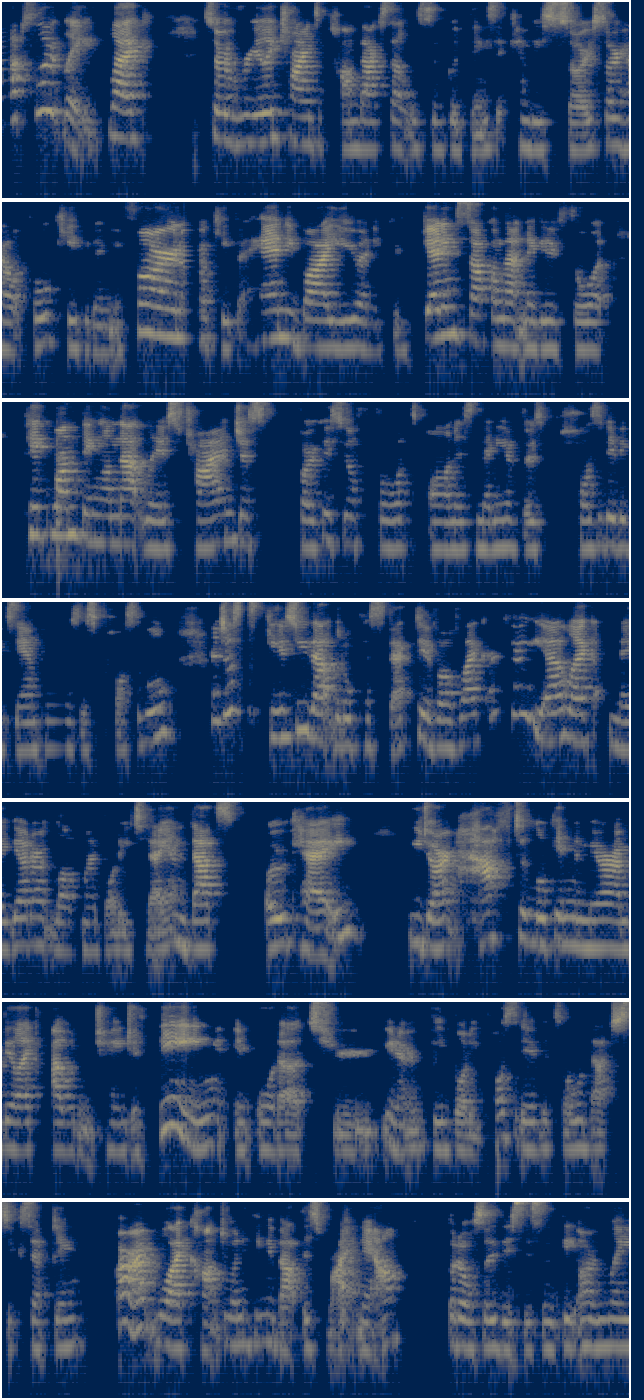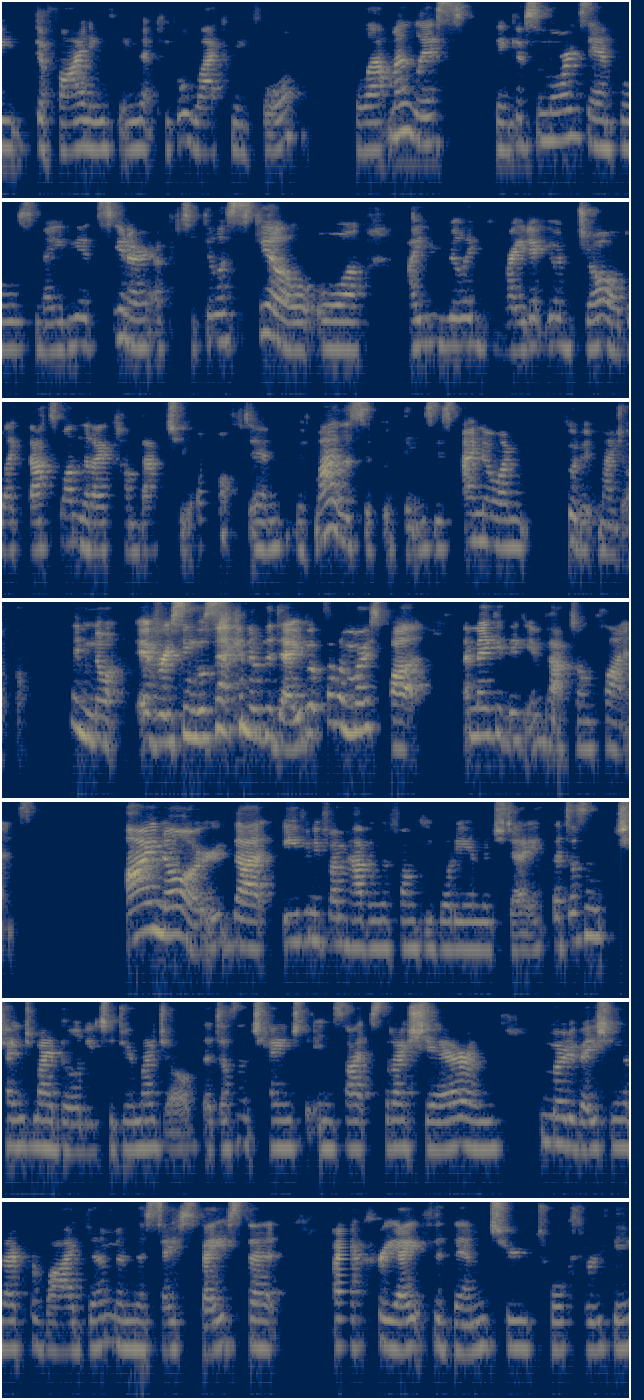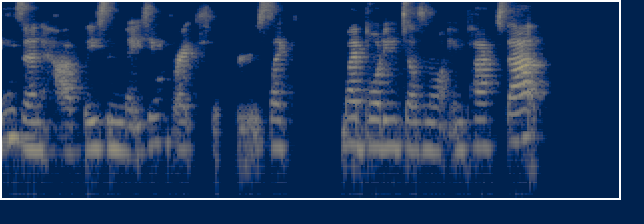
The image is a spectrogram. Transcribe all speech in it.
Absolutely. Like, so really trying to come back to that list of good things, it can be so, so helpful. Keep it in your phone or keep it handy by you. And if you're getting stuck on that negative thought, pick one thing on that list, try and just focus your thoughts on as many of those positive examples as possible and just gives you that little perspective of like okay yeah like maybe i don't love my body today and that's okay. You don't have to look in the mirror and be like i wouldn't change a thing in order to you know be body positive. It's all about just accepting all right well i can't do anything about this right now but also this isn't the only defining thing that people like me for. Pull out my list think of some more examples. Maybe it's you know a particular skill or are you really great at your job? Like that's one that i come back to often with my list of good things is i know i'm good at my job. Maybe not every single second of the day but for the most part i make a big impact on clients. I know that even if i'm having a funky body image day that doesn't change my ability to do my job. That doesn't change the insights that i share and the motivation that i provide them and the safe space that I create for them to talk through things and have these amazing breakthroughs. Like my body does not impact that,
